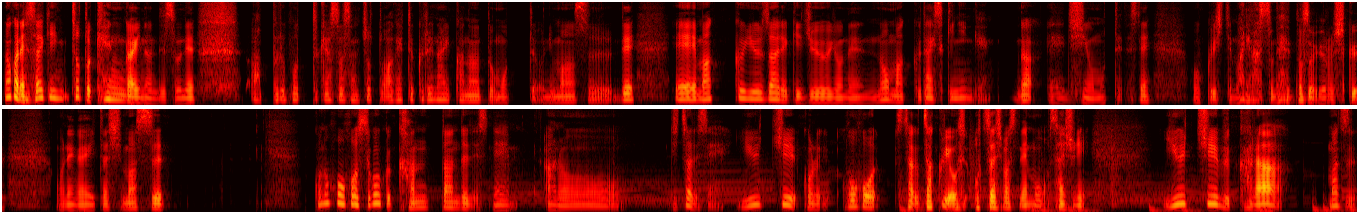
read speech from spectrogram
なんかね、最近ちょっと県外なんですよね。Apple Podcast さんちょっと上げてくれないかなと思っております。で、えー、Mac ユーザー歴14年の Mac 大好き人間が、えー、自信を持ってですね、お送りしてまいりますので、どうぞよろしくお願いいたします。この方法すごく簡単でですね、あのー、実はですね、YouTube、これ方法ざっくりお伝えしますね、もう最初に。YouTube からまず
